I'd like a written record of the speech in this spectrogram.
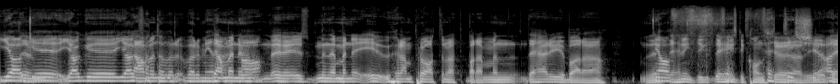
jag, eh, jag, jag, jag fattar men- vad, du menar. Ja, men, ja. eh, men, men, hur han pratar att bara, men det här är ju bara... Ja, det här är inte, det här är inte konstigt att göra. ja, Det,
